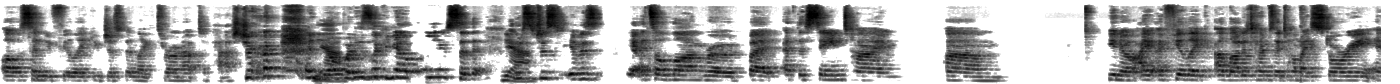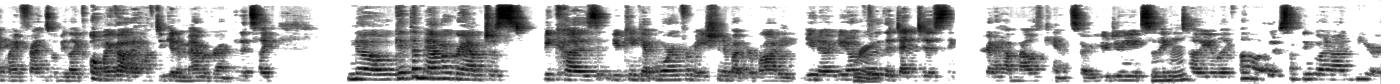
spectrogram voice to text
all of a sudden you feel like you've just been like thrown out to pasture and yeah. nobody's looking out for you so that yeah. it was just it was yeah it's a long road but at the same time um you know I, I feel like a lot of times i tell my story and my friends will be like oh my god i have to get a mammogram and it's like no get the mammogram just because you can get more information about your body you know you don't right. go to the dentist thinking you're going to have mouth cancer. You're doing it so mm-hmm. they can mm-hmm. tell you, like, oh, there's something going on here or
